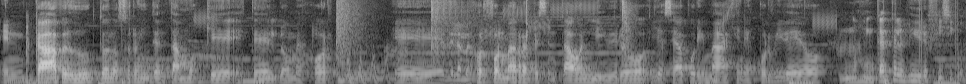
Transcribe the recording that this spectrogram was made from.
En cada producto nosotros intentamos que esté lo mejor, eh, de la mejor forma representado el libro, ya sea por imágenes, por video. Nos encantan los libros físicos.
